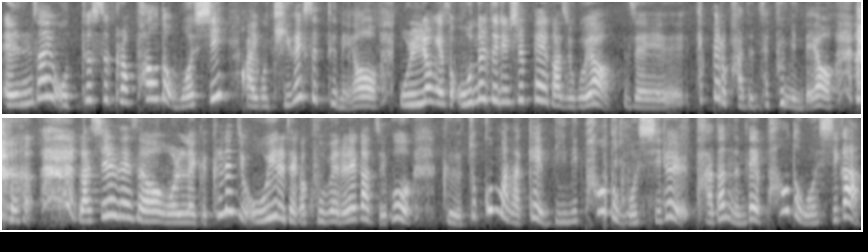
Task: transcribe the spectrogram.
enzyme oat scrub powder wash? 아 이건 기획 세트네요. 올영에서 오늘 드림 실패해가지고요. 이제 택배로 받은 제품인데요. 라실레에서 원래 그 클렌징 오일을 제가 구매를 해가지고 그 조그만하게 미니 파우더 wash를 받았는데 파우더 wash가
